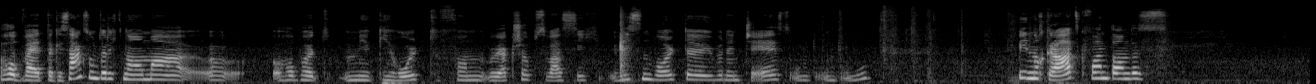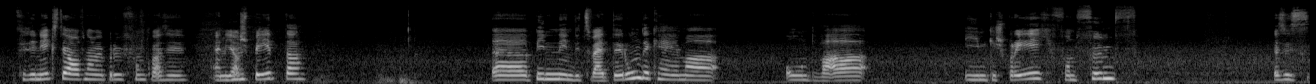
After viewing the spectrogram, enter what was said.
hab weiter Gesangsunterricht genommen, äh, hab halt mir geholt von Workshops, was ich wissen wollte über den Jazz und und und bin nach Graz gefahren, dann das für die nächste Aufnahmeprüfung, quasi ein Jahr später. Äh, bin in die zweite Runde gekommen und war im Gespräch von fünf. Also es,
